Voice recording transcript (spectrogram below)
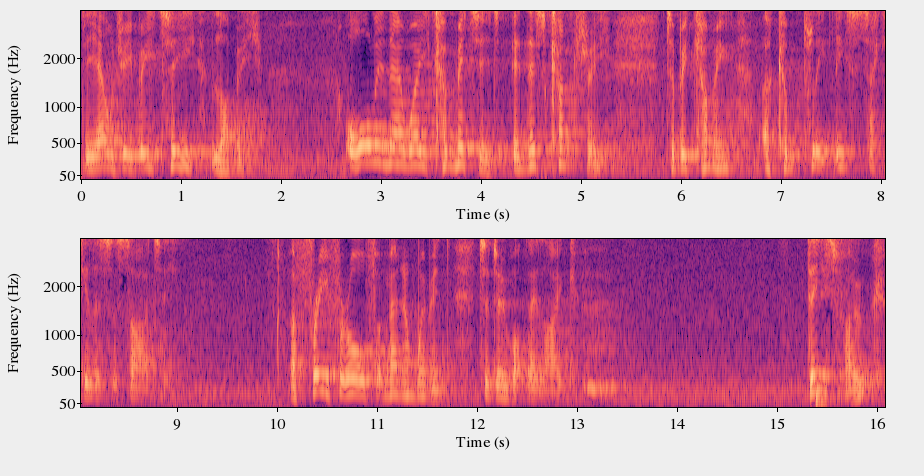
the LGBT lobby, all in their way committed in this country to becoming a completely secular society, a free for all for men and women to do what they like. These folk,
